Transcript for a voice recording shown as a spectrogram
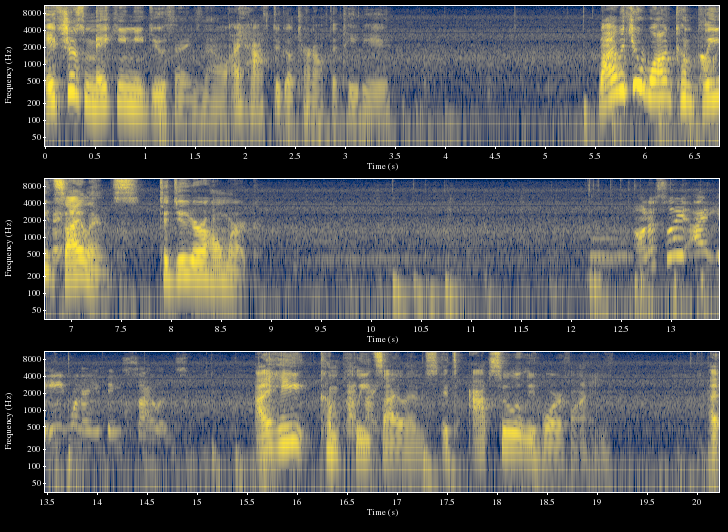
It's just making me do things now. I have to go turn off the TV. Why would you want complete silence to do your homework? Honestly, I hate when anything's silenced. I hate complete silence. It's absolutely horrifying. I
